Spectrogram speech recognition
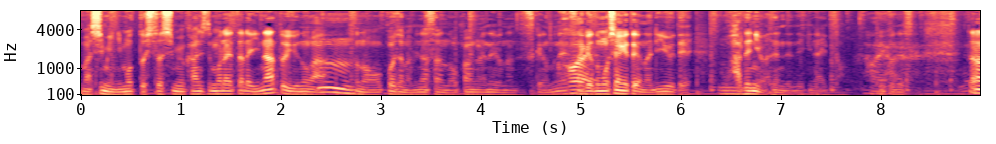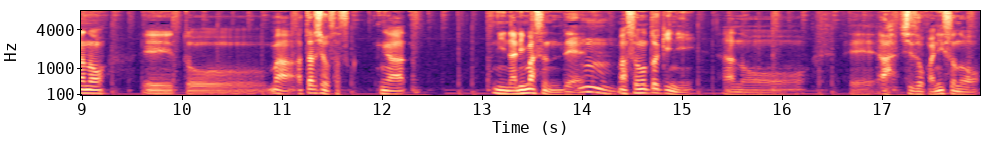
まあ、市民にもっと親しみを感じてもらえたらいいなというのが、うん、その工場の皆さんのお考えのようなんですけどもね、はい、先ほど申し上げたような理由で派手には宣伝できないと。いうことです。あのえーとまあ、新しいお札がになりますんで、うん、まあ、その時にあの、えー、あ静岡にその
